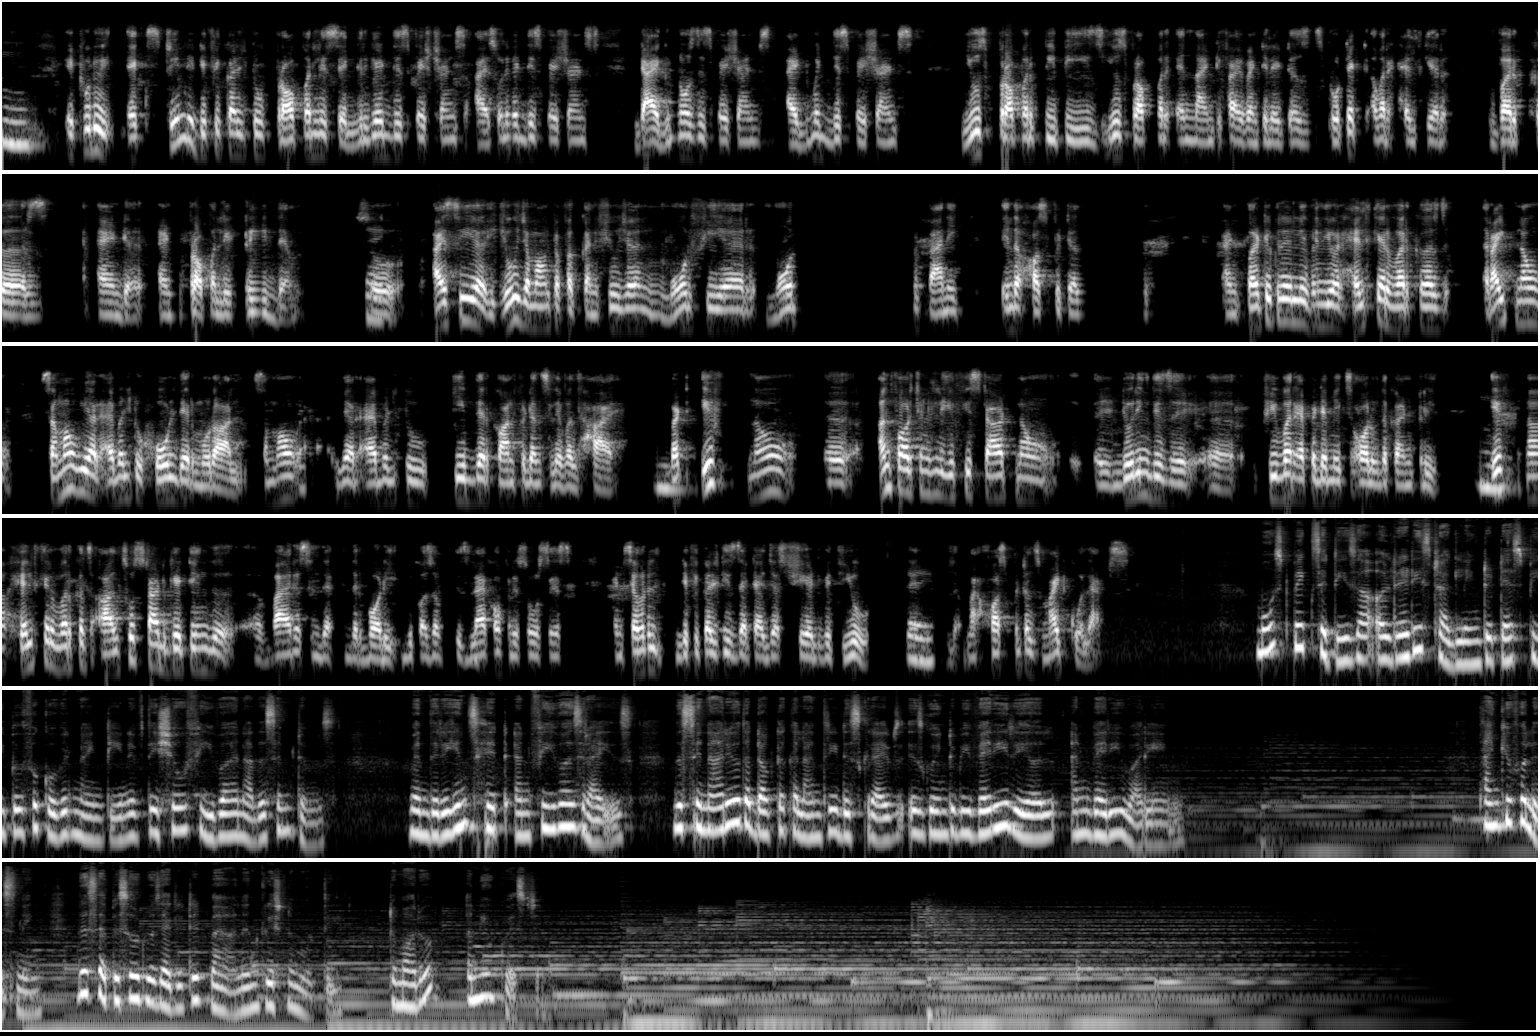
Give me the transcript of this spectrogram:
mm. it would be extremely difficult to properly segregate these patients, isolate these patients, diagnose these patients, admit these patients, use proper PPEs, use proper N95 ventilators, protect our healthcare workers, and uh, and properly treat them. So right. I see a huge amount of a confusion, more fear, more panic in the hospital. And particularly when your healthcare workers, right now, somehow we are able to hold their morale, somehow we are able to keep their confidence levels high. Mm-hmm. But if now, uh, unfortunately, if we start now uh, during these uh, fever epidemics all over the country, Mm. If now healthcare workers also start getting uh, virus in their, in their body because of this lack of resources and several difficulties that I just shared with you, then my hospitals might collapse. Most big cities are already struggling to test people for COVID 19 if they show fever and other symptoms. When the rains hit and fevers rise, the scenario that Dr. Kalantri describes is going to be very real and very worrying. Thank you for listening. This episode was edited by Anand Krishnamurti. Tomorrow, a new question.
